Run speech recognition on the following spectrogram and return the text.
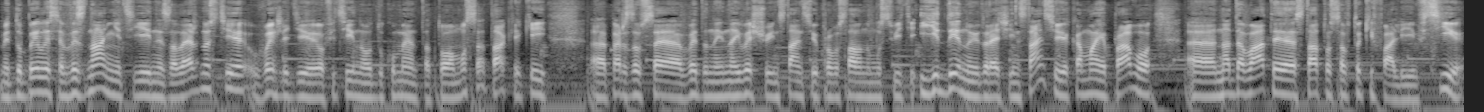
ми добилися визнання цієї незалежності у вигляді офіційного документа Томоса, так який е, перш за все виданий найвищою інстанцією в православному світі і єдиною, до речі, інстанцією, яка має право е, надавати статус автокефалії. Всі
